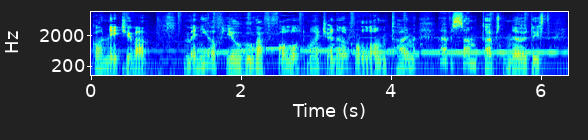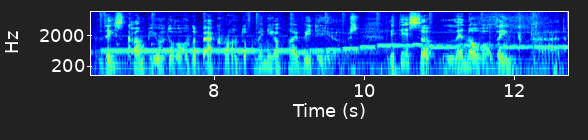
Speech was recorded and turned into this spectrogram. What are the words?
Konnichiwa. Many of you who have followed my channel for a long time have sometimes noticed this computer on the background of many of my videos. It is a Lenovo ThinkPad.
